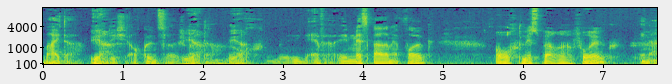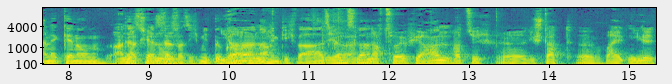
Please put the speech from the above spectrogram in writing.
weiter. Ja. Für dich, auch künstlerisch Ja, weiter. ja. Auch in, in messbaren Erfolg, Auch messbarer Erfolg. In Anerkennung. Das Anerkennung. ist das, was ich mitbekomme. Ja, Man nach- nimmt dich wahr als Ja, Künstler. nach zwölf Jahren hat sich äh, die Stadt äh, Waldnil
